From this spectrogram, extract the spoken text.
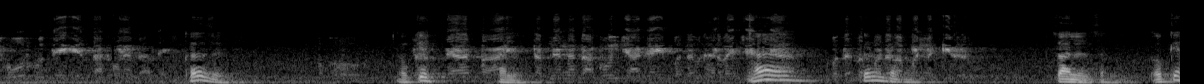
थोर होते हे दाखवण्यात आलंय खरंच आहे ओके चालेल. हां करून टाकू. चालेल चालेल. ओके.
